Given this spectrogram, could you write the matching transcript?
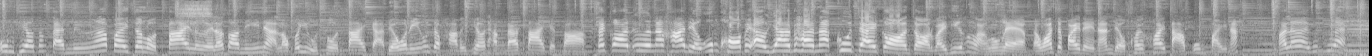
อุ้มเที่ยวตั้งแต่เหนื้อไปจรดใต้เลย แล้วตอนนี้เนี่ยเราก็อยู่โซนใต้กันเดี๋ยววันนี้อุ้มจะพาไปเที่ยวทางด้านใต้กันบ้างแต่ก่อนอื่นนะคะเดี๋ยวอุ้มขอไปเอายานพาหนะคู่ใจก่อนจอดไว้ที่ข้างหลังโรงแรมแต่ว่าจะไปไหนนั้นเดี๋ยวค่อย ๆ ตามอุ้มไปนะ มาเลยเพื่อนๆ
